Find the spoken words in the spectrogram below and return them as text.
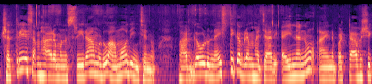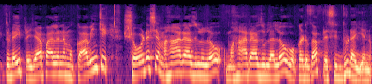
క్షత్రియ సంహారమును శ్రీరాముడు ఆమోదించెను. భార్గవుడు నైష్టిక బ్రహ్మచారి అయినను ఆయన పట్టాభిషిక్తుడై ప్రజాపాలనము కావించి షోడశ మహారాజులలో మహారాజులలో ఒకడుగా ప్రసిద్ధుడయ్యను.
